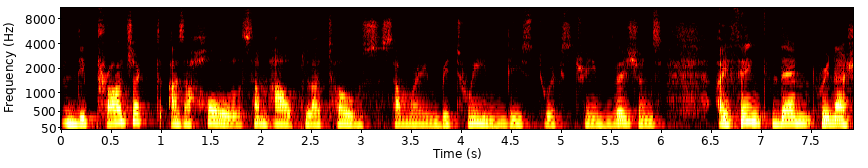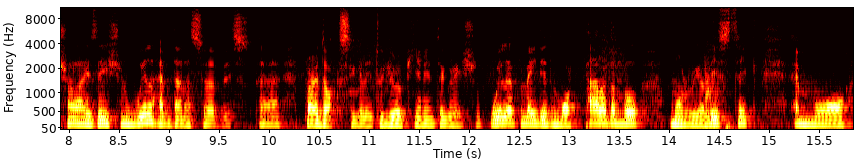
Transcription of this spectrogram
the project as a whole somehow plateaus somewhere in between these two extreme visions, I think then renationalization will have done a service, uh, paradoxically, to European integration. Will have made it more palatable, more realistic, and more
